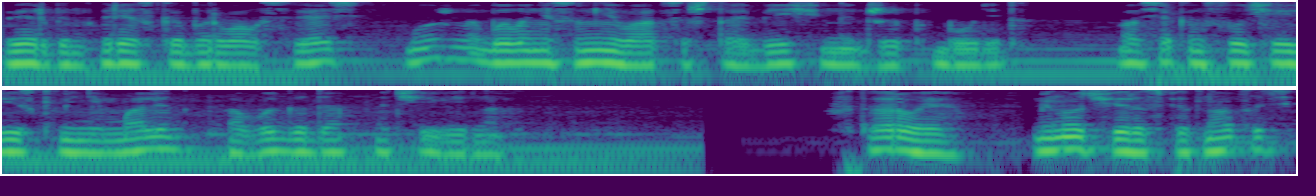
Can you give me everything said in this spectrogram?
Вербин резко оборвал связь. Можно было не сомневаться, что обещанный джип будет. Во всяком случае, риск минимален, а выгода очевидна. Второе. Минут через пятнадцать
